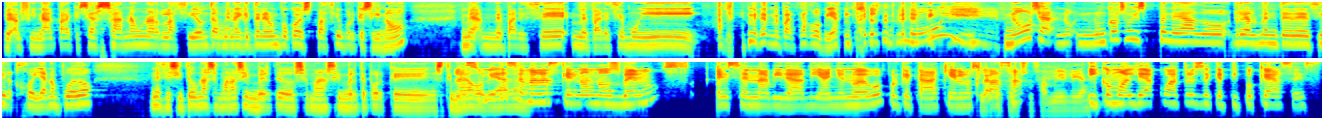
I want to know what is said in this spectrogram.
Al final, para que sea sana una relación, también hay que tener un poco de espacio porque si no, me, parece, me parece muy, me, parece agobiante. Muy. No, o sea, nunca os habéis peleado realmente de decir, jo, ya no puedo, necesito una semana sin verte o dos semanas sin verte porque estoy muy agobiada. Las únicas semanas que no nos vemos es en Navidad y Año Nuevo porque cada quien los claro, pasa. Con su familia. Y como al día cuatro es de qué tipo, ¿qué haces?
